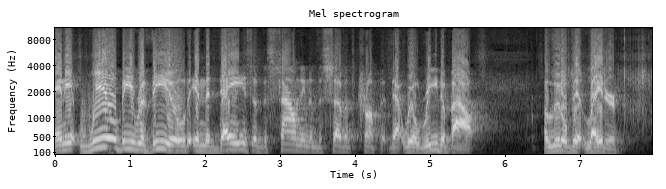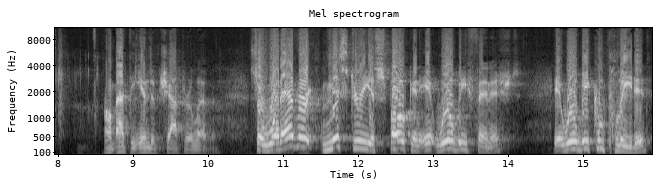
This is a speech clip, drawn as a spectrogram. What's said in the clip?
and it will be revealed in the days of the sounding of the seventh trumpet that we'll read about a little bit later um, at the end of chapter 11. So, whatever mystery is spoken, it will be finished, it will be completed,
